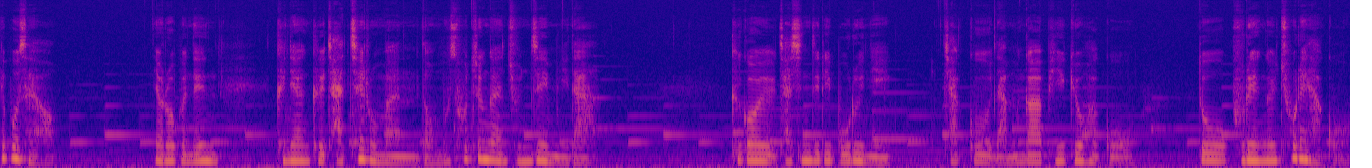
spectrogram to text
해보세요. 여러분은 그냥 그 자체로만 너무 소중한 존재입니다. 그걸 자신들이 모르니 자꾸 남과 비교하고 또 불행을 초래하고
